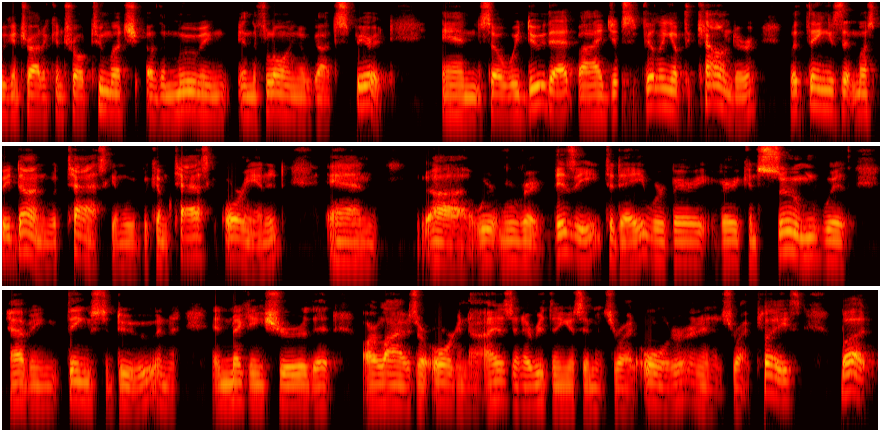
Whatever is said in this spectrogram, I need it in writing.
We can try to control too much of the moving and the flowing of God's Spirit. And so we do that by just filling up the calendar with things that must be done, with tasks. And we've become task oriented and uh, we're, we're very busy today. We're very, very consumed with having things to do and, and making sure that our lives are organized and everything is in its right order and in its right place. But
